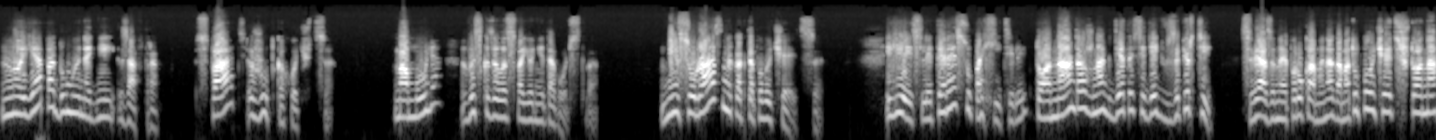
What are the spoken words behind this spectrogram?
но я подумаю над ней завтра. Спать жутко хочется. Мамуля высказала свое недовольство. Несуразно как-то получается. Если Тересу похитили, то она должна где-то сидеть в заперти связанная по рукам и ногам, а тут получается, что она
